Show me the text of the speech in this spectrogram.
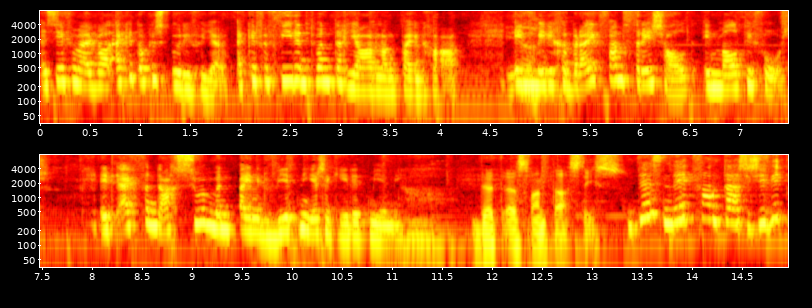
Hy sê vir my, "Wel, ek het ook 'n storie vir jou. Ek het vir 24 jaar lank pyn gehad ja. en met die gebruik van Threshold en Multiforce het ek vandag so min pyn ek weet nie eers ek het dit meer nie." Dit is fantasties. Dis net fantasties. Jy weet,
